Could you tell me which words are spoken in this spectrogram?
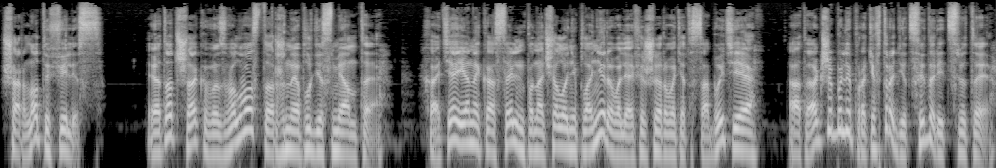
Шарлотты Филлис. Этот шаг вызвал восторженные аплодисменты. Хотя Ян и Кассельн поначалу не планировали афишировать это событие, а также были против традиции дарить цветы.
